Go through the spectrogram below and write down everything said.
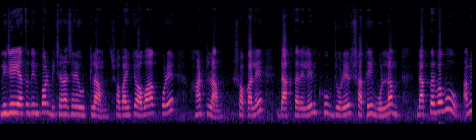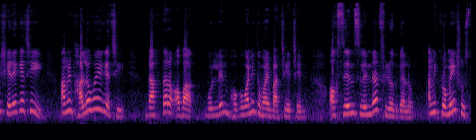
নিজেই এতদিন পর বিছানা ছেড়ে উঠলাম। সবাইকে অবাক করে হাঁটলাম। সকালে ডাক্তার এলেন, খুব জোরের সাথেই বললাম, ডাক্তারবাবু, আমি সেরে গেছি, আমি ভালো হয়ে গেছি। ডাক্তার অবাক বললেন, ভগবানই তোমায় বাঁচিয়েছেন। অক্সিজেন সিলিন্ডার ফেরত গেল। আমি ক্রমেই সুস্থ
